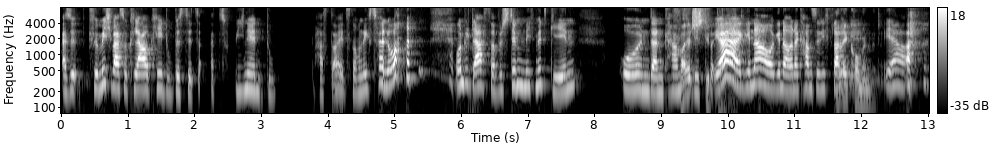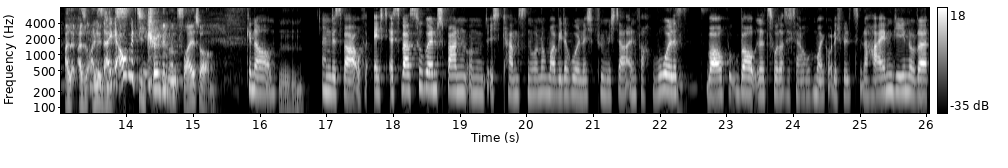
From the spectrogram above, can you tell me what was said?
also für mich war so klar, okay, du bist jetzt Azubine, du hast da jetzt noch nichts verloren und du darfst da bestimmt nicht mitgehen. Und dann kam Falsch die, ja, genau, genau. Und dann kam so die Frage. Alle kommen mit. Ja, Alle, also alle, du die, auch mit die können uns Zeit haben. genau. Mhm. Und es war auch echt, es war super entspannt und ich kann es nur nochmal wiederholen. Ich fühle mich da einfach wohl. Es war auch überhaupt nicht so, dass ich sage, oh mein Gott, ich will jetzt wieder heimgehen oder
